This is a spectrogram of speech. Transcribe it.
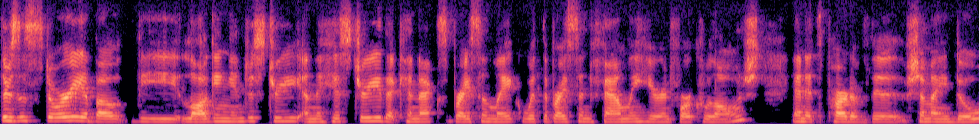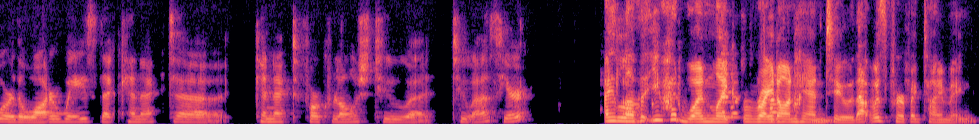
There's a story about the logging industry and the history that connects Bryson Lake with the Bryson family here in Fort Coulonge, and it's part of the chemin d'eau or the waterways that connect uh, connect Fort Coulonge to uh, to us here. I love that you had one like right on hand too. That was perfect timing.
